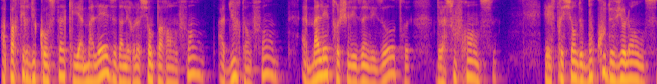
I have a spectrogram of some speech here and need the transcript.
À partir du constat qu'il y a malaise dans les relations parents-enfants, adultes-enfants, un mal-être chez les uns et les autres, de la souffrance, l'expression de beaucoup de violence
